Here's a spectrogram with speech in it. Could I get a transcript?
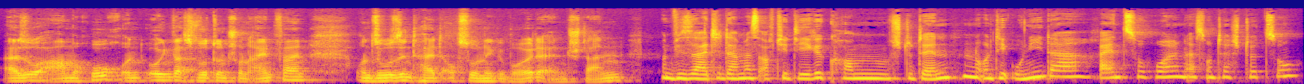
Also Arme hoch und irgendwas wird uns schon einfallen. Und so sind halt auch so eine Gebäude entstanden. Und wie seid ihr damals auf die Idee gekommen, Studenten und die Uni da reinzuholen als Unterstützung?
